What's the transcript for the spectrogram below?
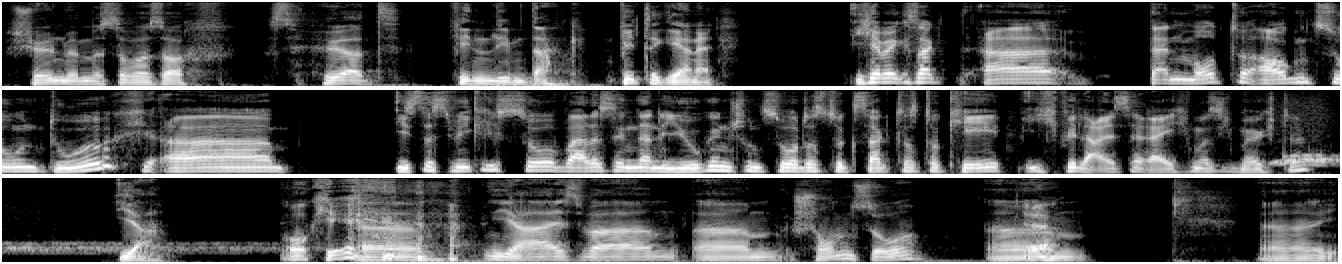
schön, wenn man sowas auch hört. Vielen lieben Dank. Bitte gerne. Ich habe gesagt, äh, dein Motto Augen zu und durch. Äh, ist das wirklich so? War das in deiner Jugend schon so, dass du gesagt hast, okay, ich will alles erreichen, was ich möchte? Ja. Okay. Äh, ja, es war ähm, schon so. Ähm, ja. äh,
